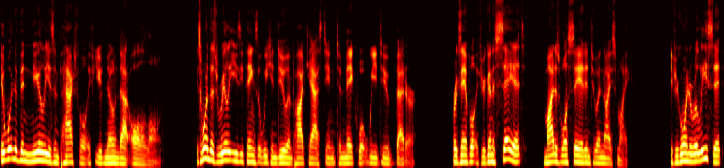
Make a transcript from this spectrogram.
It wouldn't have been nearly as impactful if you'd known that all along. It's one of those really easy things that we can do in podcasting to make what we do better. For example, if you're going to say it, might as well say it into a nice mic. If you're going to release it,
